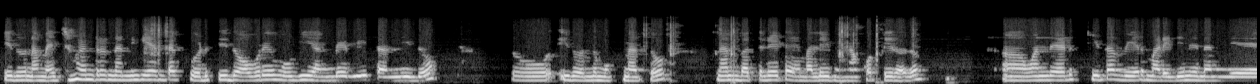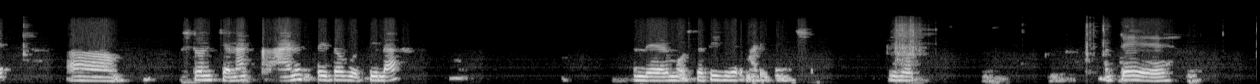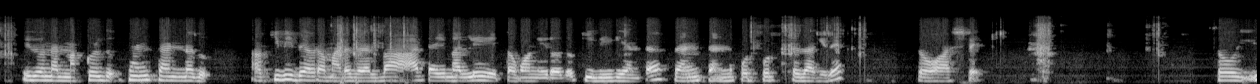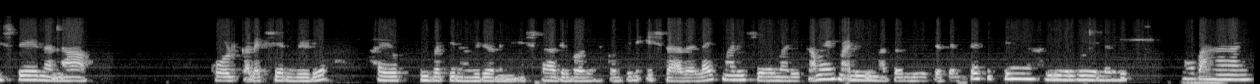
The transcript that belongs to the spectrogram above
ಇದೆ ನಮ್ಮ ಯಜಮಾನ್ರು ನನಗೆ ಅಂತ ಕೊಡಿಸಿದ್ದು ಅವರೇ ಹೋಗಿ ಅಂಗಡಿಯಲ್ಲಿ ತಂದಿದ್ದು. ಸೊ ಇದೊಂದು ಮುಕ್ನತ್ತು. ನನ್ನ ಬರ್ತ್ಡೇ ಟೈಮಲ್ಲಿ ಇದನ್ನ ಕೊಟ್ಟಿರೋದು. ಒಂದೆರಡು ಕೀತ ವೇರ್ ಮಾಡಿದ್ದೀನಿ. ನನಗೆ, ಆ, ಅಷ್ಟೊಂದ್ ಚೆನ್ನಾಗಿ ಕಾಣಿಸ್ತೈತೋ ಗೊತ್ತಿಲ್ಲ. ಒಂದ್ ಎರಡ್ ಮೂರ್ ಸತಿ ವೇರ್ ಮಾಡಿದ್ದೀನಿ ಅಷ್ಟೇ. ಮತ್ತೆ, ಇದು ನನ್ನ ಮಕ್ಕಳದು ಸಣ್ಣ ಸಣ್ಣದು. ಕಿವಿ ದೇವರ ಮಾಡಿದ್ರಲ್ವಾ ಆ ಟೈಮ್ ಅಲ್ಲಿ ತಗೊಂಡಿರೋದು ಕಿವಿಗೆ ಅಂತ ಸಣ್ಣ ಸಣ್ಣ ಪುಟ್ ಪುಟ್ಟದಾಗಿದೆ ಸೊ ಅಷ್ಟೇ. ಸೊ ಇಷ್ಟೇ ನನ್ನ ಕೋಲ್ಡ್ ಕಲೆಕ್ಷನ್ ವಿಡಿಯೋ ಹೋಪ್ ಇವತ್ತಿನ ವಿಡಿಯೋ ನಿಮಗೆ ಇಷ್ಟ ಆಗಿರ್ಬೋದು ಅನ್ಕೊಂತೀನಿ. ಇಷ್ಟ ಆದರೆ ಲೈಕ್ ಮಾಡಿ ಶೇರ್ ಮಾಡಿ ಕಮೆಂಟ್ ಮಾಡಿ. ಮತ್ತೊಂದು ಜೊತೆ ಸಿಗ್ತೀನಿ. ಅಲ್ಲಿವರೆಗೂ ಎಲ್ಲರಿಗೂ ಬಾಯ್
